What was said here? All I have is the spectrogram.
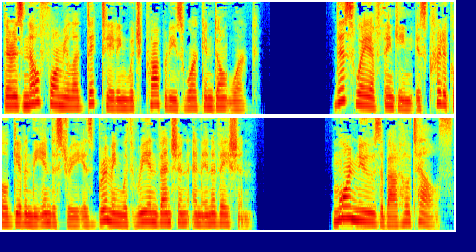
there is no formula dictating which properties work and don't work. This way of thinking is critical given the industry is brimming with reinvention and innovation. More news about hotels.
